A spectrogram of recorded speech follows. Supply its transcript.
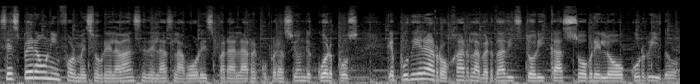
Se espera un informe sobre el avance de las labores para la recuperación de cuerpos que pudiera arrojar la verdad histórica sobre lo ocurrido.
